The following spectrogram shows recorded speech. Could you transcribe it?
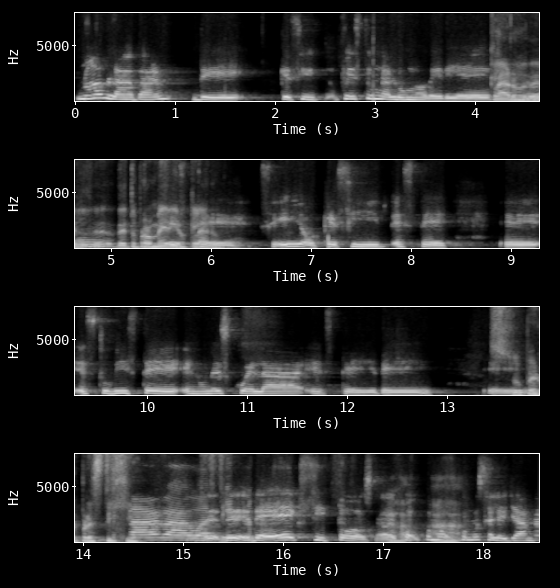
No hablaban de que si fuiste un alumno de 10. Claro, de, tu promedio, este, claro. Sí, o que si este, eh, estuviste en una escuela este, de... Eh, Super prestigio. de, éxitos, ¿Cómo, se le llama?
